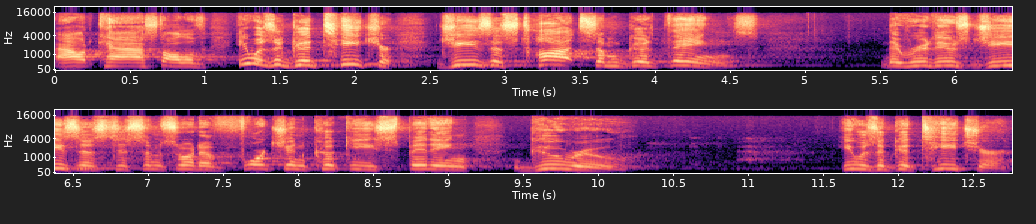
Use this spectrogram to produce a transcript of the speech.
outcast, all of He was a good teacher. Jesus taught some good things. They reduced Jesus to some sort of fortune cookie spitting guru. He was a good teacher.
